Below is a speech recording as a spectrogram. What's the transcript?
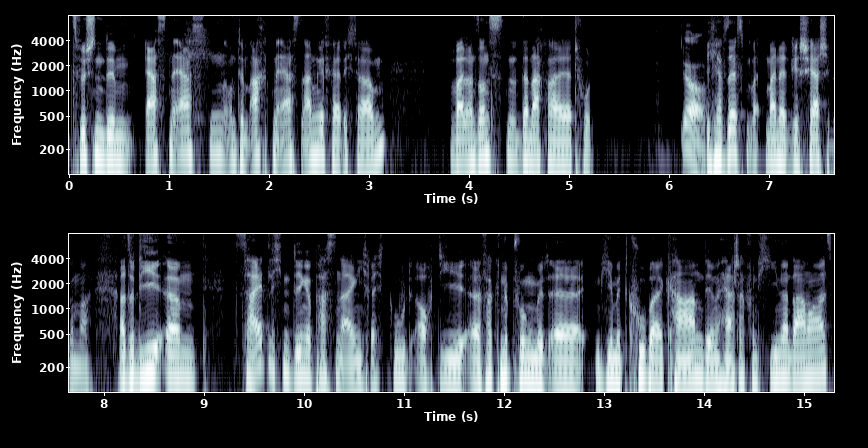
zwischen dem 1.1. und dem 8.1. angefertigt haben, weil ansonsten danach war er ja tot. Ja, Ich habe selbst me- meine Recherche gemacht. Also die ähm, zeitlichen Dinge passen eigentlich recht gut. Auch die äh, Verknüpfung mit äh, hier mit Kublai Khan, dem Herrscher von China damals,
